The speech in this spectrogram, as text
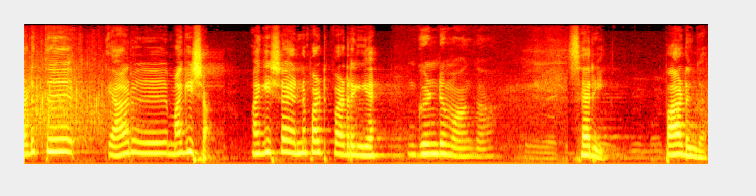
அடுத்து யாரு? மகிஷா. மகிஷா என்ன பாட்டு பாடுறீங்க? குண்டு மாங்கா. சரி பாடுங்க.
